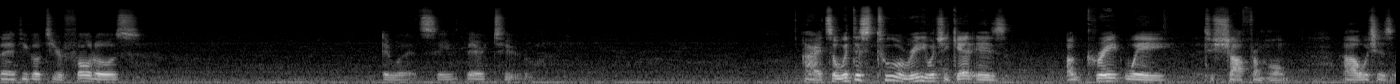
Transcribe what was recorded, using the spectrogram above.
then if you go to your photos it will save there too alright so with this tool really what you get is a great way to shop from home uh, which is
